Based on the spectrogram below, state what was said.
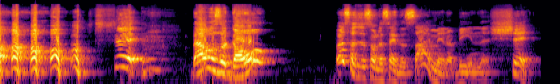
Oh, shit. That was a goal? First, I just want to say the Sidemen are beating the shit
